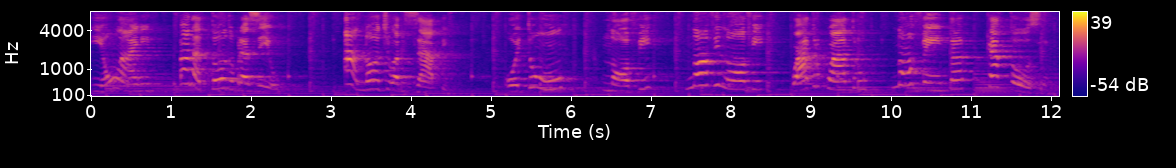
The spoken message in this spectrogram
e online para todo o Brasil. Anote o WhatsApp 819 9944 9014.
